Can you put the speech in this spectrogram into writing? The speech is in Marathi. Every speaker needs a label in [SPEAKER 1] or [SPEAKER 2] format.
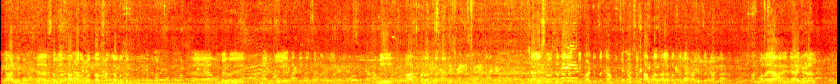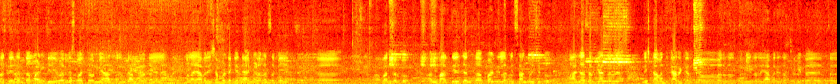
[SPEAKER 1] आठ या सर्वसाधारण मतदारसंघामधून उमेदवारी मागितलेली आहे भारतीय जनता पार्टीला. मी आजपर्यंत चाळीस वर्ष झालं मी पार्टीचं काम करतो. पक्ष स्थापना झाल्यापासून मी पार्टीचं काम करतो. आणि मला यावेळी न्याय मिळेल भारतीय जनता पार्टीवर विश्वास ठेवून मी आजपर्यंत काम करत आलेलं आहे. मला यावेळी शंभर टक्के न्याय मिळेल असं मी आवाहन आव्हान करतो. आणि भारतीय जनता पार्टीला मी सांगू इच्छितो माझ्यासारख्या जर निष्ठावंत कार्यकर्त्यावर जर तुम्ही जर यावेळी जर तिकीट तर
